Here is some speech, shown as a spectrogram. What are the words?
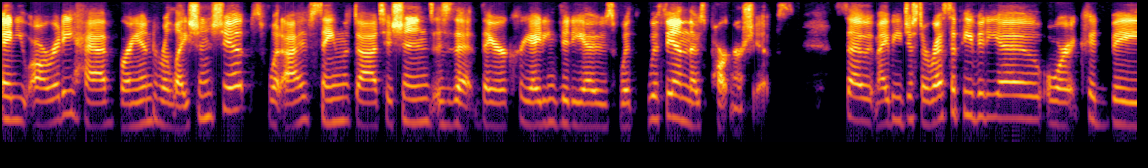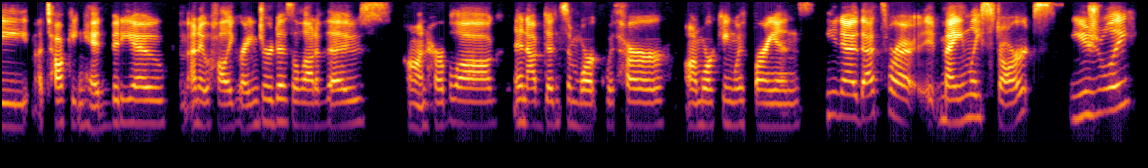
and you already have brand relationships. What I have seen with dietitians is that they're creating videos with within those partnerships. So it may be just a recipe video or it could be a talking head video. I know Holley Grainger does a lot of those on her blog, and I've done some work with her on working with brands. You know, that's where it mainly starts usually.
